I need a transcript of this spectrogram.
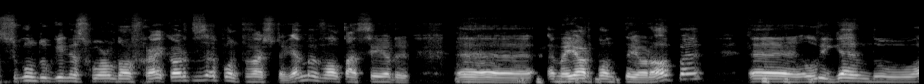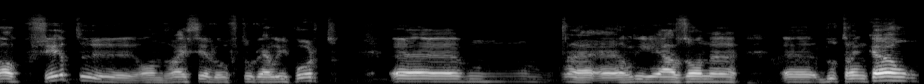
segundo o Guinness World of Records, a Ponte Vasco da Gama volta a ser a maior ponte da Europa, ligando Alcochete, onde vai ser o futuro heliporto, ali à zona do Trancão,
